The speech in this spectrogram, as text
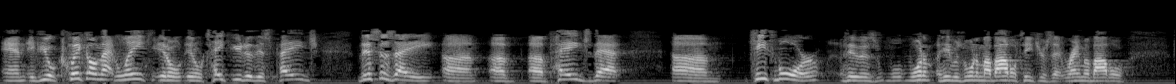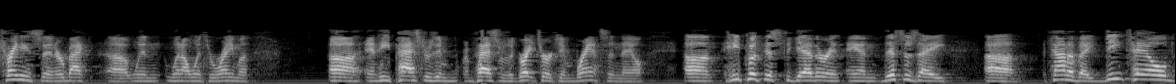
and if you'll click on that link, it'll it'll take you to this page. This is a uh, a, a, page that um, Keith Moore, who is one of, he was one of my Bible teachers at Rhema Bible Training Center back uh, when when I went to Rhema, uh, and he pastors in pastors a great church in Branson now. Um, he put this together, and, and this is a uh, kind of a detailed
